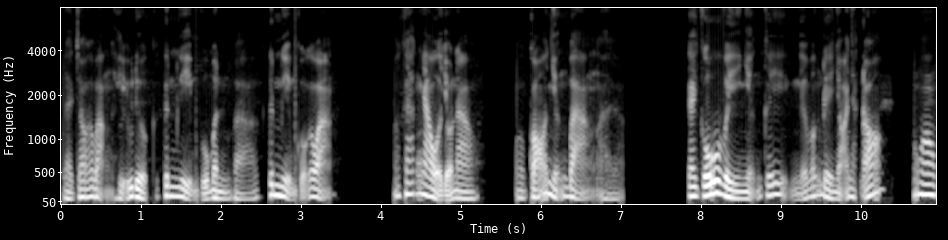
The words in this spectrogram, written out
là cho các bạn hiểu được cái kinh nghiệm của mình và kinh nghiệm của các bạn. Nó khác nhau ở chỗ nào? Ờ, có những bạn à, cay cây cố vì những cái, cái vấn đề nhỏ nhặt đó đúng không?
